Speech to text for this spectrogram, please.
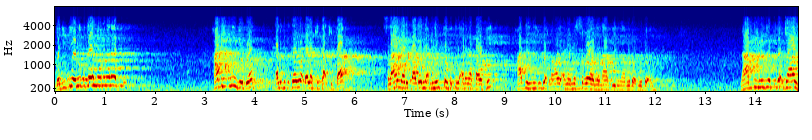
Jadi dia ni bergandung dengan Nabi. Hadis ini juga kalau kita tengok dalam kitab-kitab selain daripada nak menyentuh berkenaan dengan tauhid, hadis ini juga nak ayat mesra Nabi dengan budak-budak ni. Nabi ni dia tidak jauh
